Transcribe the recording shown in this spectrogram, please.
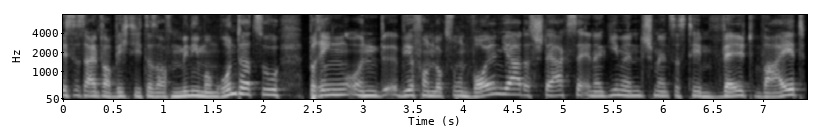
Ist es einfach wichtig, das auf ein Minimum runterzubringen. Und wir von Luxon wollen wollen ja das stärkste Energiemanagementsystem weltweit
